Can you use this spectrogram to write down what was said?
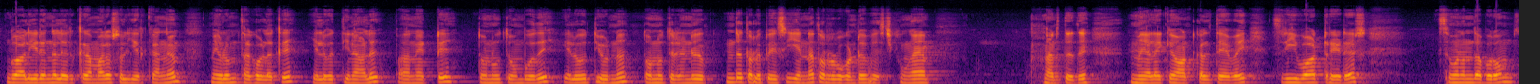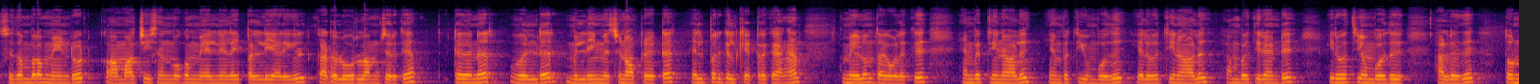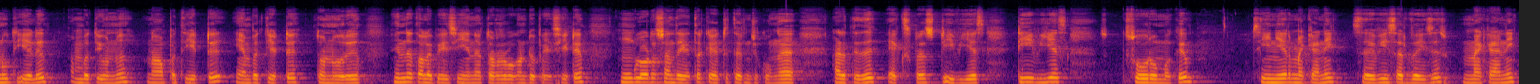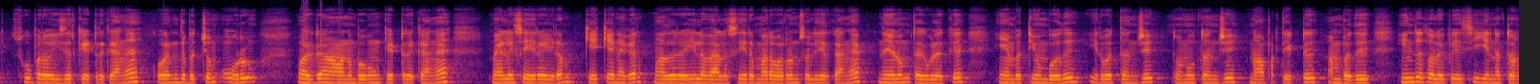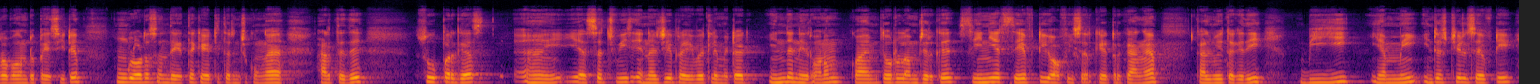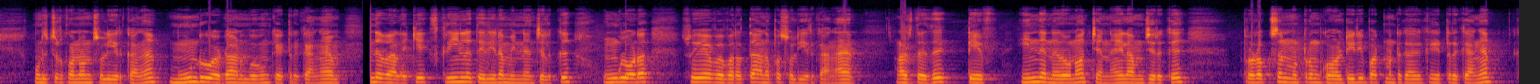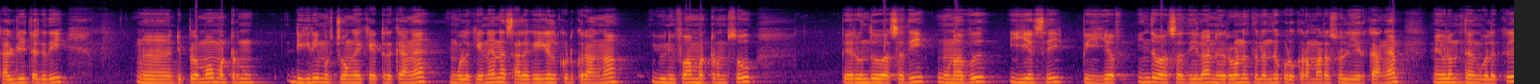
காலியிடங்கள் இருக்கிற மாதிரி சொல்லியிருக்காங்க. மேலும் தகவலுக்கு எழுபத்தி நாலு பதினெட்டு தொண்ணூற்றி ஒம்பது எழுபத்தி ஒன்று தொண்ணூற்றி ரெண்டு இந்த தொலைபேசி என்ன தொடர்பு கொண்டு பேசிக்கோங்க. அடுத்தது வேலைக்கு ஆட்கள் தேவை. Sriva traders Sivanandapuram Chidambaram main road Kamatchi Shanmugam மேல்நிலைப் பள்ளி அருகில் கடலூரில் அமைச்சிருக்கு turner welder milling machine operator ஹெல்ப்பர்கள் கேட்டிருக்காங்க. மேலும் தகவலுக்கு எண்பத்தி நாலு எண்பத்தி ஒம்பது எழுபத்தி நாலு ஐம்பத்தி ரெண்டு இருபத்தி ஒம்பது அல்லது தொண்ணூற்றி ஏழு ஐம்பத்தி ஒன்று நாற்பத்தி எட்டு எண்பத்தி எட்டு தொண்ணூறு. இந்த தொலைபேசி எண்ணை தொடர்பு கொண்டு பேசிட்டு உங்களோட சந்தேகத்தை கேட்டு தெரிஞ்சுக்கோங்க. அடுத்தது எக்ஸ்பிரஸ் டிவிஎஸ் டிவிஎஸ் ஷோரூமுக்கு senior mechanic service advisor mechanic supervisor கேட்டிருக்காங்க. குறைந்தபட்சம் ஒரு வருட அனுபவம் கேட்டிருக்காங்க. வேலை செய்கிற இடம் கே கே நகர். மதுரையில் வேலை செய்கிற மாதிரி வரும்னு சொல்லியிருக்காங்க. மேலும் தகவலுக்கு எண்பத்தி ஒம்பது இருபத்தஞ்சு தொண்ணூத்தஞ்சு நாற்பத்தி எட்டு ஐம்பது. இந்த தொலைபேசி என்ன தொடர்பு கொண்டு பேசிட்டு உங்களோட சந்தேகத்தை கேட்டு தெரிஞ்சுக்கோங்க. அடுத்தது super gas SHV energy private limited இந்த நிறுவனம் கோயம்புத்தூரில் அமைஞ்சிருக்கு. சீனியர் சேஃப்டி ஆஃபீஸர் கேட்டிருக்காங்க. கல்வி தகுதி பிஇ எம்இ இண்டஸ்ட்ரியல் சேஃப்டி முடிச்சிருக்கணும்னு சொல்லியிருக்காங்க. மூன்று வருட அனுபவம் கேட்டிருக்காங்க. இந்த வேலைக்கு ஸ்க்ரீனில் தெரிகிற மின்னஞ்சலுக்கு உங்களோட சுய விவரத்தை அனுப்ப சொல்லியிருக்காங்க. அடுத்தது டேஃப் இந்த நிறுவனம் சென்னையில் அமைஞ்சிருக்கு. ப்ரொடக்ஷன் மற்றும் குவாலிட்டி டிபார்ட்மெண்ட்டுக்காக கேட்டிருக்காங்க. கல்வி தகுதி டிப்ளமோ மற்றும் டிகிரி முடித்தவங்க கேட்டிருக்காங்க. உங்களுக்கு என்னென்ன சலுகைகள் கொடுக்குறாங்கன்னா யூனிஃபார்ம் மற்றும் ஷூ பேருந்து வசதி உணவு இஎஸ்ஐ பிஎஃப் இந்த வசதியெலாம் நிறுவனத்திலேருந்து கொடுக்குற மாதிரி சொல்லியிருக்காங்க. மேலும் தங்களுக்கு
